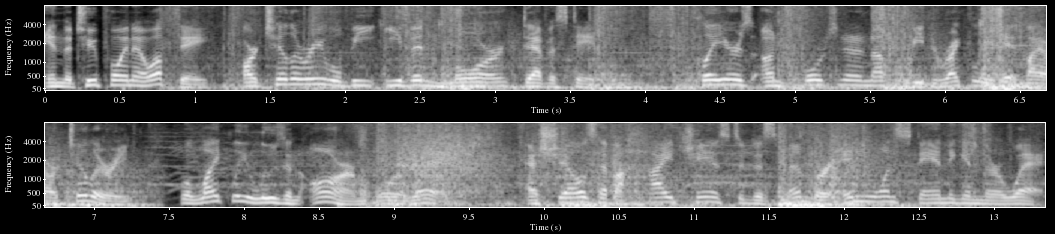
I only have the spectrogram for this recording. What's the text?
In the 2.0 update, artillery will be even more devastating. Players unfortunate enough to be directly hit by artillery will likely lose an arm or a leg, as shells have a high chance to dismember anyone standing in their way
